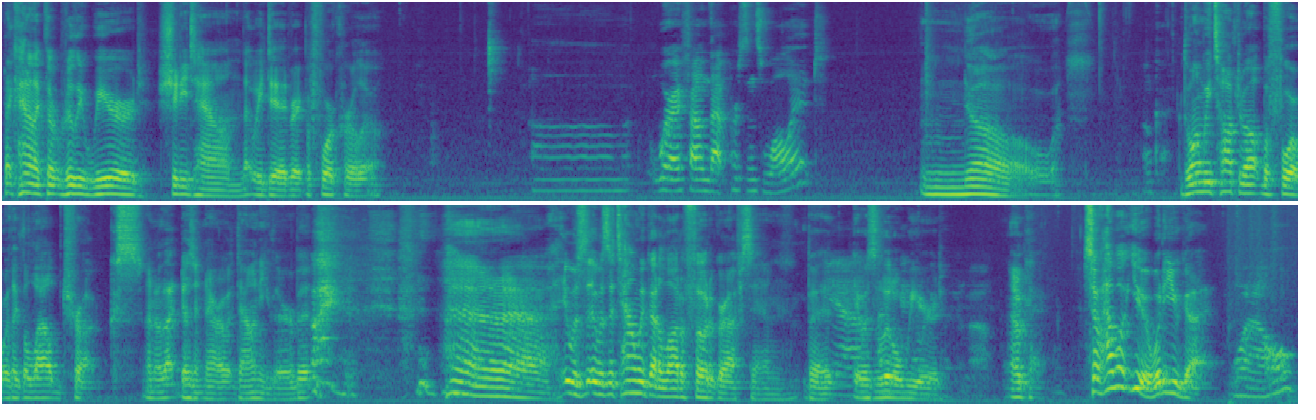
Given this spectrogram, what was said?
that kind of like that really weird, shitty town that we did right before Curlew. um where I found that person's wallet. No. Okay. The one we talked about before with like the loud trucks. I know that doesn't narrow it down either, but it was it was a town we got a lot of photographs in, but it was a little weird. Okay. So how about you? What do you got? Well,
